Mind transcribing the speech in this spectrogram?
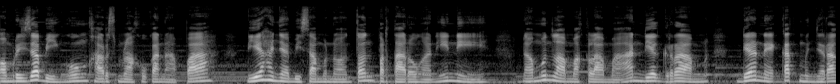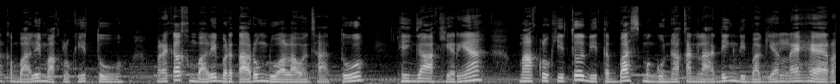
Om Riza bingung harus melakukan apa, dia hanya bisa menonton pertarungan ini. Namun lama-kelamaan dia geram, dia nekat menyerang kembali makhluk itu. Mereka kembali bertarung dua lawan satu, hingga akhirnya makhluk itu ditebas menggunakan lading di bagian leher.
